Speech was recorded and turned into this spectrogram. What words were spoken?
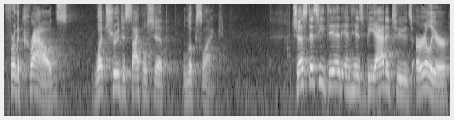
for the crowds what true discipleship looks like. Just as he did in his Beatitudes earlier,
